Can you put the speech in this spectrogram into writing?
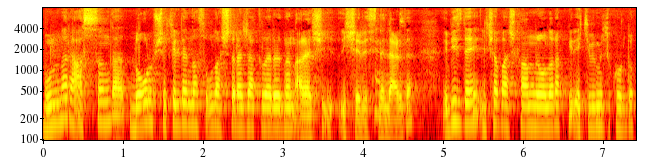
Bunları aslında doğru şekilde nasıl ulaştıracaklarının arayışı içerisindelerdi. E, biz de ilçe başkanlığı olarak bir ekibimizi kurduk.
